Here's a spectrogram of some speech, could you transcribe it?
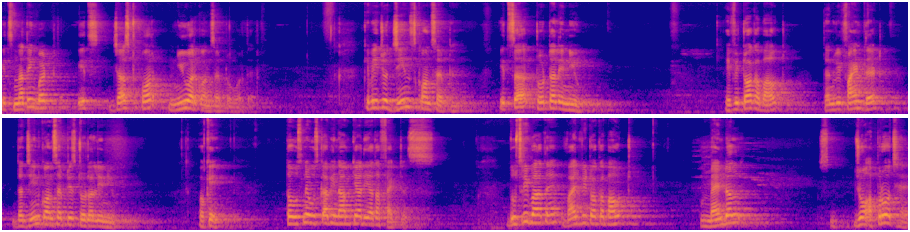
it's nothing but it's just for newer concept over there कि भाई जो जीन्स कॉन्सेप्ट है it's a totally new if we talk about then we find that the gene concept is totally new. Okay. तो उसने उसका भी नाम क्या दिया था? फैक्टर्स दूसरी बात है while we talk about Mendel जो अप्रोच है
